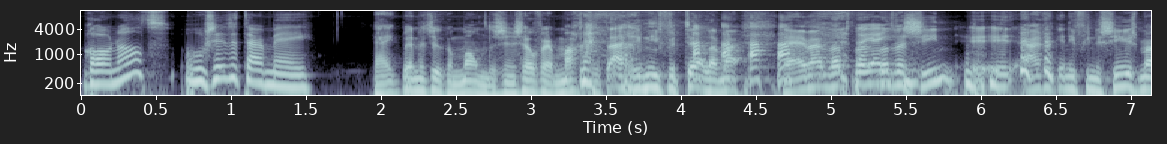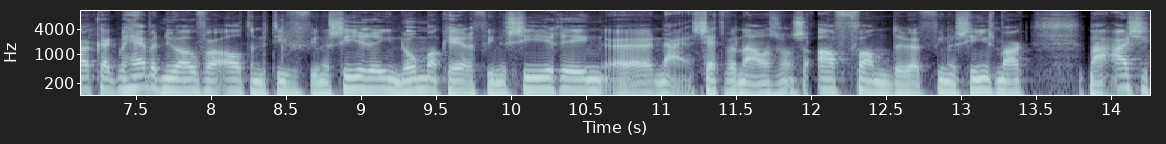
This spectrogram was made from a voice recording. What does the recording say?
Ronald, hoe zit het daarmee? Ja, ik ben natuurlijk een man, dus in zover mag ik het eigenlijk niet vertellen. Maar, nee, maar wat, wat, we zien, i- i- eigenlijk in die financieringsmarkt, kijk, we hebben het nu over alternatieve financiering, non-bankaire financiering. eh, nou ja, zetten we nou eens- eens af van de financieringsmarkt. Maar als je,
